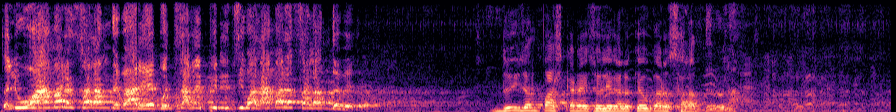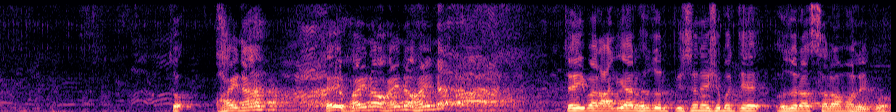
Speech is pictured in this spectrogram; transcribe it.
তাহলে ও আমার সালাম দেবে, আর বলছে আমি প্রিন্সিপাল আমার সালাম দেবে। দুইজন পাশ কাটায় চলে গেল, কেউ কারও সালাম দিল না। তো হয় না? এই হয় না হয় না হয় না? তো এইবার আলিয়ার হুজুর পিছনে এসে বলছে, হুজুর, আসসালাম আলাইকুম।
